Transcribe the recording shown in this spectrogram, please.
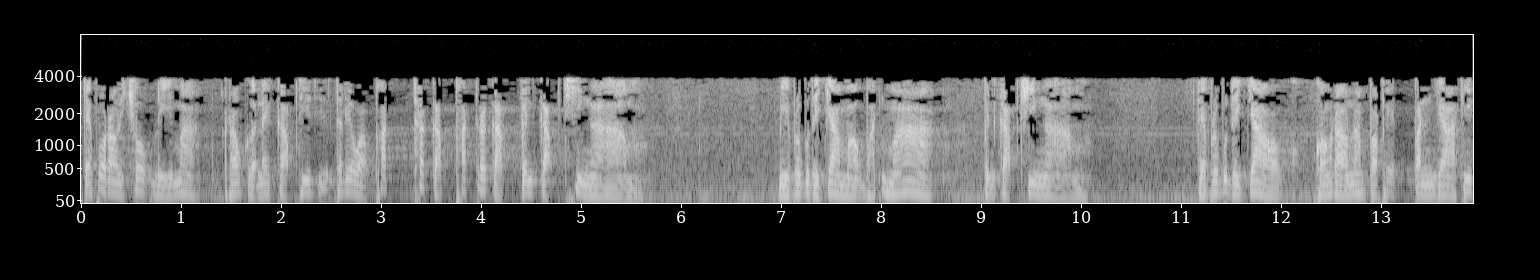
แต่พวกเราโชคดีมาก เราเกิดในกับที่ที่เรียกว่าพัทธกับพัทธกับเป็นกับที่งาม มีพระพุทธเจ้ามาอบัติมาก เป็นกับที่งาม แต่พระพุทธเจ้าของเรานั้นประเภทปัญญาที่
